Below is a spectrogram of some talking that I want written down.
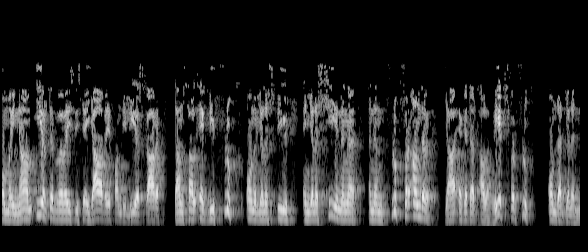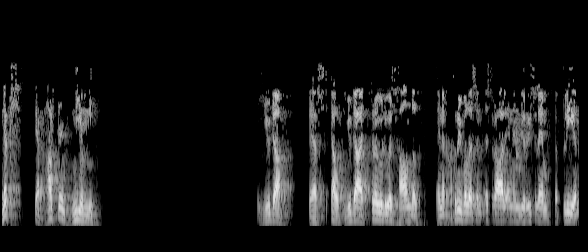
om my naam eer te bewys, sê Jawe van die leerskare, dan sal ek die vloek onder julle stuur en julle seëninge in 'n vloek verander. Ja, ek het dit al reeds vervloek omdat julle niks ter harte neem nie. Juda vers 11. Juda het trouloos gehandel en 'n gruwel is in Israel en in Jerusalem gepleeg.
